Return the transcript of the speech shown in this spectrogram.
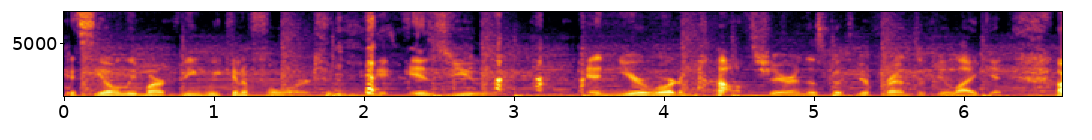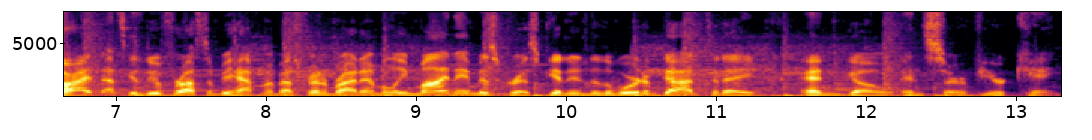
it's the only marketing we can afford. it is you. and your word of mouth, sharing this with your friends if you like it. All right, that's going to do it for us. On behalf of my best friend and bride, Emily, my name is Chris. Get into the Word of God today and go and serve your King.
